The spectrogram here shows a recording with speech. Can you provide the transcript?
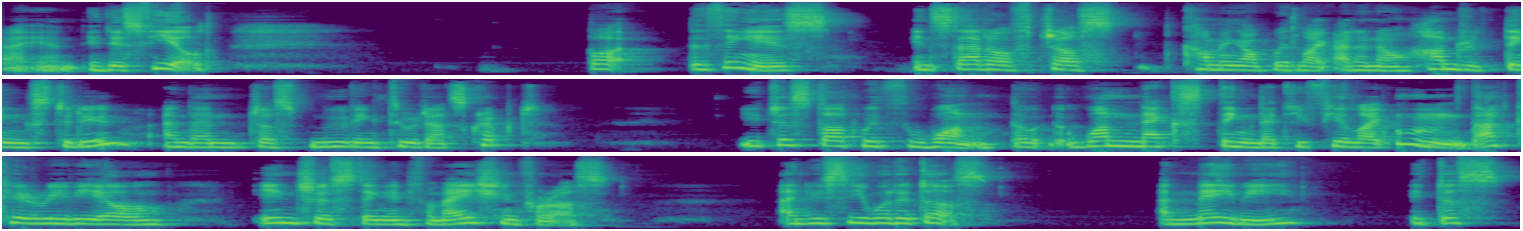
uh, in, in this field? But the thing is, instead of just coming up with like I don't know, hundred things to do and then just moving through that script, you just start with one, the, the one next thing that you feel like, hmm, that could reveal interesting information for us. And you see what it does. And maybe it does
